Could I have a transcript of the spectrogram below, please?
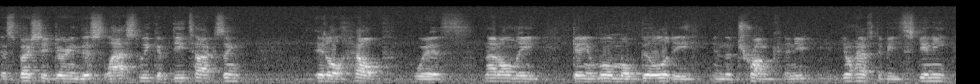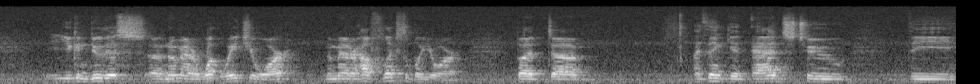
especially during this last week of detoxing, it'll help with not only getting a little mobility in the trunk, and you, you don't have to be skinny, you can do this uh, no matter what weight you are, no matter how flexible you are, but uh, I think it adds to the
